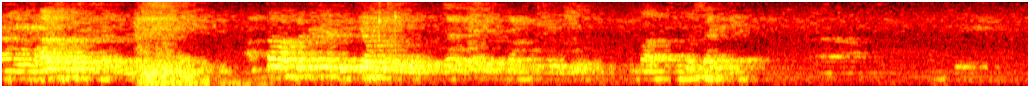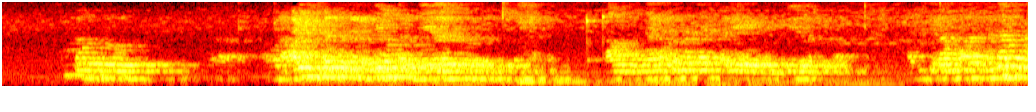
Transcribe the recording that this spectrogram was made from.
ನಾನು ಭಾಳ ಅಂಥವ ಪ್ರತಿಭೆ ಬಿಡಿಸಿ ಅವರು ತುಂಬ ಸಂತೋಷ ಆಗಿದೆ ಅವರು ಅವರ ಆಡಳಿತದ ನಡೆಯುವಂಥದ್ದು ಎಲ್ಲರಿಗೂ ಅವರು ಜನಪದದ ಕಲೆ ಇದೆಯಲ್ಲ ಅದಕ್ಕೆ ನಮ್ಮ ಸಂಘ ಕೂಡ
